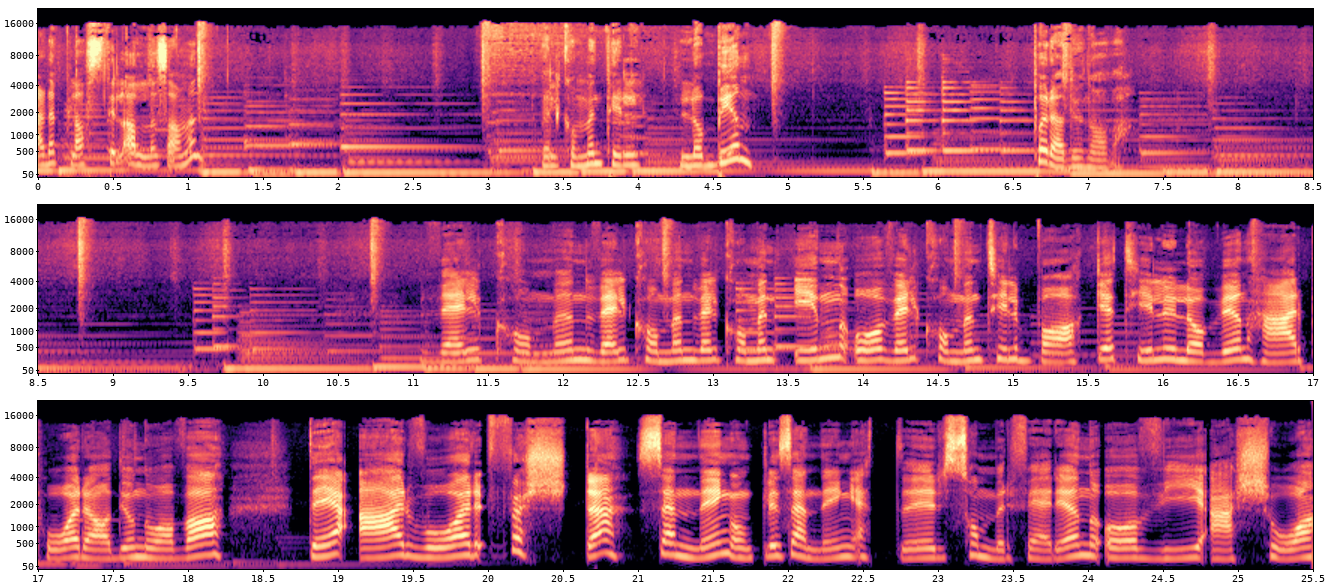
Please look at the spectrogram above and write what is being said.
er det plass til alle sammen. Velkommen til lobbyen på Radio Nova. Velkommen, velkommen, velkommen inn og velkommen tilbake til lobbyen her på Radio Nova. Det er vår første sending, ordentlig sending etter sommerferien, og vi er så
